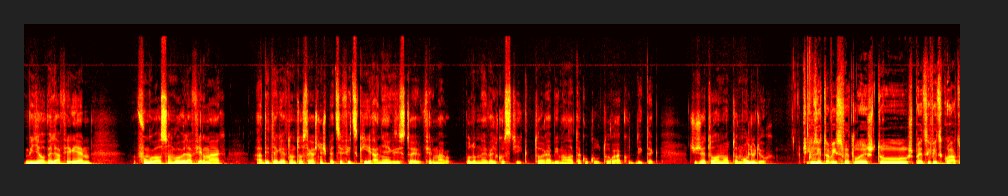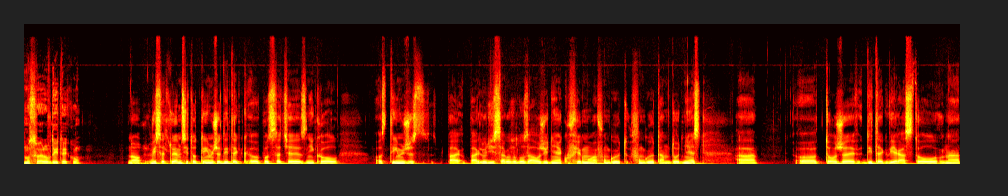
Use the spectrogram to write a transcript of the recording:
videl veľa firiem, fungoval som vo veľa firmách a Ditek je v tomto strašne špecifický a neexistuje firma podobnej veľkosti, ktorá by mala takú kultúru ako Ditek. Čiže je to len o tom, o ľuďoch. Čím si to vysvetľuješ, tú špecifickú atmosféru v Diteku? No, vysvetľujem si to tým, že Ditek e, v podstate vznikol e, s tým, že pár, pár ľudí sa rozhodlo založiť nejakú firmu a fungujú, fungujú tam dodnes. A e, to, že Ditek vyrastol na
